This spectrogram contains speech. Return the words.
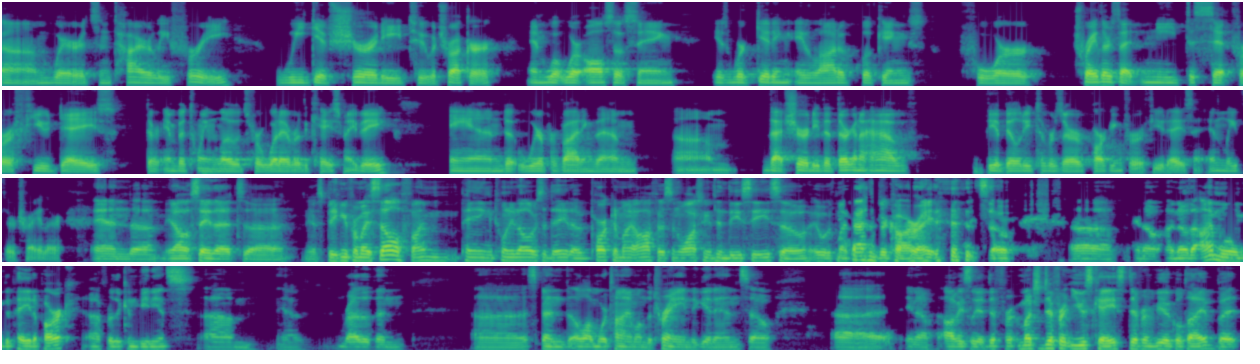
um, where it's entirely free, we give surety to a trucker and what we're also seeing is we're getting a lot of bookings for trailers that need to sit for a few days. They're in between mm-hmm. loads for whatever the case may be. And we're providing them um, that surety that they're going to have the ability to reserve parking for a few days and leave their trailer. And uh, you know, I'll say that uh, you know, speaking for myself, I'm paying twenty dollars a day to park in my office in Washington D.C. So it, with my passenger car, right? so uh, you know, I know that I'm willing to pay to park uh, for the convenience, um, you know, rather than uh, spend a lot more time on the train to get in. So uh, you know, obviously a different, much different use case, different vehicle type, but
